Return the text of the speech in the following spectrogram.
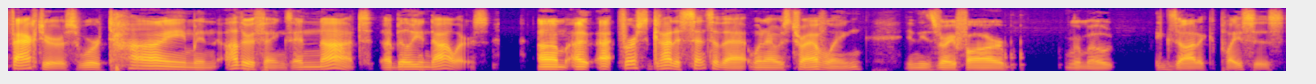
factors were time and other things and not a billion dollars. Um, I, I first got a sense of that when I was traveling in these very far, remote, exotic places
